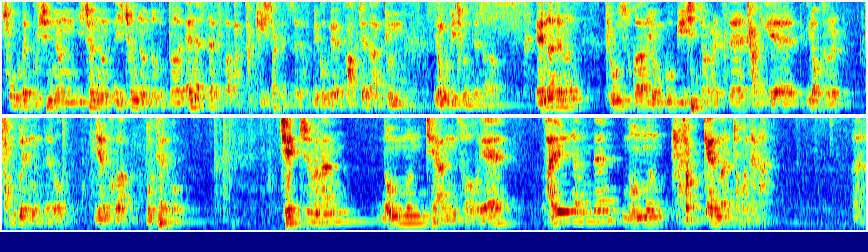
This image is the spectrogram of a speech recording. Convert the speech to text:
1990년, 2000년, 2000년도부터 NSF가 바뀌기 시작했어요. 미국의 과학재단 돈 연구비 지원돼서 옛날에는 교수가 연구비 신청할 때 자기의 이력서를 첨부했는데요. 이제 그거 못해요. 제출한 논문 제안서에 관련된 논문 다섯 개만 적어내라. 아,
